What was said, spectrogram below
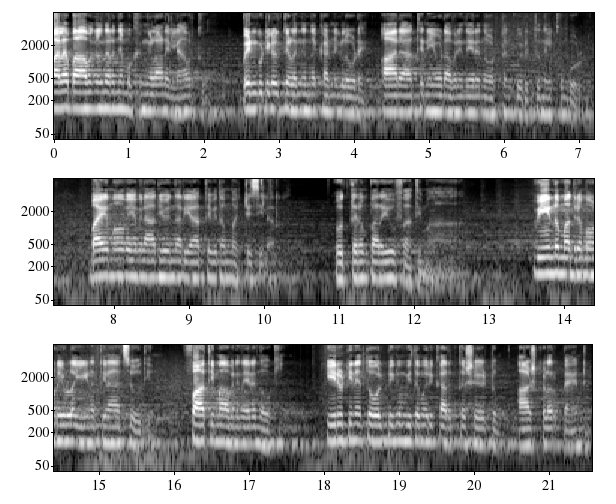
പല ഭാവങ്ങൾ നിറഞ്ഞ മുഖങ്ങളാണ് എല്ലാവർക്കും. പെൺകുട്ടികൾ തിളങ്ങുന്ന കണ്ണുകളോടെ ആരാധനയോട് അവന് നേരെ നോട്ടം കുരുത്തു നിൽക്കുമ്പോൾ ഭയമോ വേവലാതിയോ എന്നറിയാത്ത വിധം മറ്റു ചിലർ. ഉത്തരം പറയൂ ഫാത്തിമ. വീണ്ടും മധുരമോടെയുള്ള ഈണത്തിൽ ആ ചോദ്യം. ഫാത്തിമ അവന് നേരെ നോക്കി. ഇരുട്ടിനെ തോൽപ്പിക്കും വിധം ഒരു കറുത്ത ഷർട്ടും ആഷ് കളർ പാന്റും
